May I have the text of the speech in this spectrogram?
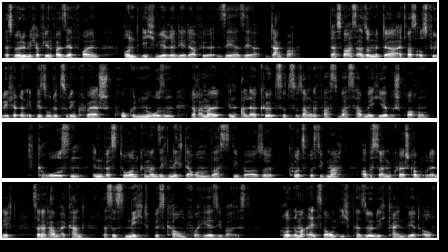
Das würde mich auf jeden Fall sehr freuen und ich wäre dir dafür sehr, sehr dankbar. Das war es also mit der etwas ausführlicheren Episode zu den Crash-Prognosen. Noch einmal in aller Kürze zusammengefasst, was haben wir hier besprochen? Die großen Investoren kümmern sich nicht darum, was die Börse kurzfristig macht, ob es zu einem Crash kommt oder nicht, sondern haben erkannt, dass es nicht bis kaum vorhersehbar ist. Grund Nummer eins, warum ich persönlich keinen Wert auf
